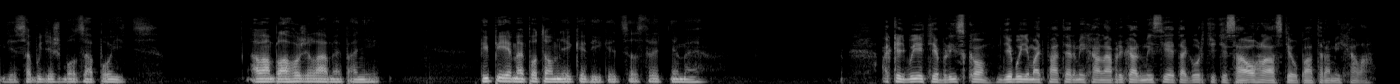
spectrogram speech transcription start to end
kde sa budeš môcť zapojiť. A vám blahoželáme, pani. Vypijeme potom niekedy, keď sa stretneme. A keď budete blízko, kde bude mať Páter Michal napríklad misie, tak určite sa ohláste u Pátra Michala.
